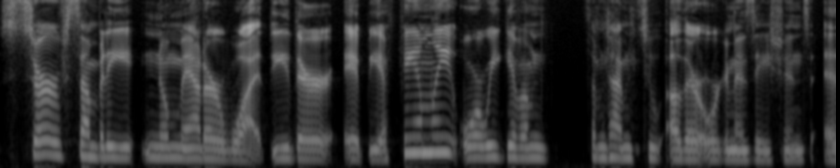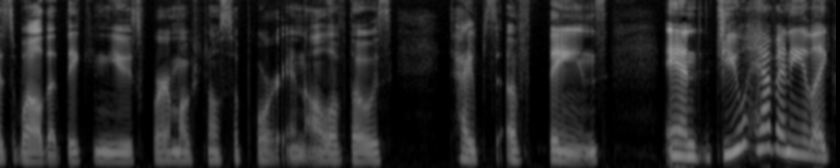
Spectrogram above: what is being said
serve somebody no matter what, either it be a family or we give them sometimes to other organizations as well that they can use for emotional support and all of those types of things. And do you have any like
